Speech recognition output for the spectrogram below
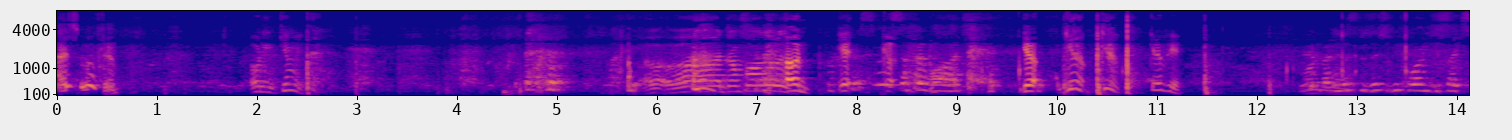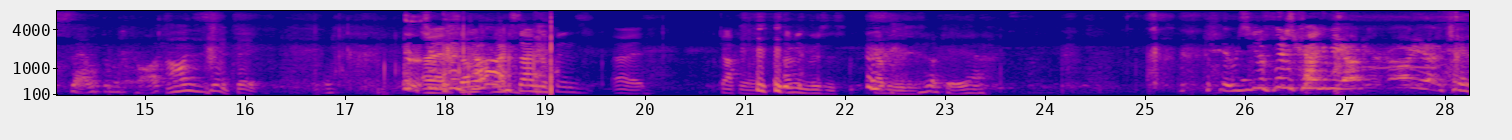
I just moved him. Odin, give me. Oh, oh, don't fall into Odin, get, Christmas, I want. Get up, get up, get up, get up here. You've been in this position before and you just like sat with them and talked. How long is this gonna take? Alright, so done. next time the Finns. Alright. Koppa wins. I mean loses. Koppa loses. Okay, yeah. Okay, we're just gonna finish cracking me out here. Oh yeah, okay.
